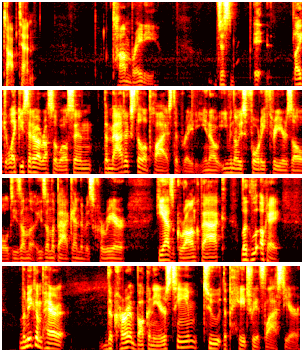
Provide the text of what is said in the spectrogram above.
top ten? Tom Brady just it, like like you said about Russell Wilson, the magic still applies to Brady. You know, even though he's 43 years old, he's on the he's on the back end of his career. He has Gronk back. Look, look okay, let me compare the current Buccaneers team to the Patriots last year.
